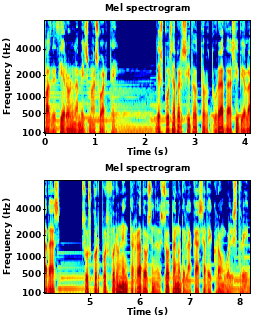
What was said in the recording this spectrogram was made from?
padecieron la misma suerte. Después de haber sido torturadas y violadas, sus cuerpos fueron enterrados en el sótano de la casa de Cromwell Street.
